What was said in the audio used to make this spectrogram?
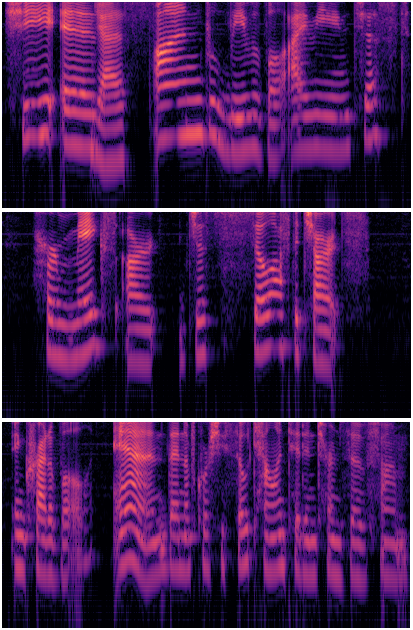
She is yes. unbelievable. I mean, just her makes are just so off the charts incredible. And then, of course, she's so talented in terms of um,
